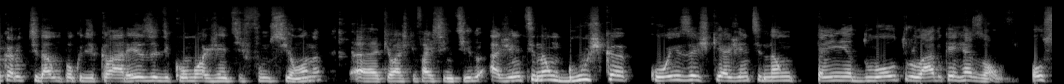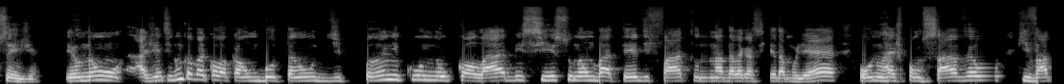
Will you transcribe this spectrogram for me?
eu quero te dar um pouco de clareza de como a gente funciona, é, que eu acho que faz sentido. A gente não busca coisas que a gente não tenha do outro lado quem resolve. Ou seja, eu não, a gente nunca vai colocar um botão de pânico no Colab se isso não bater de fato na delegacia da mulher ou no responsável que vá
